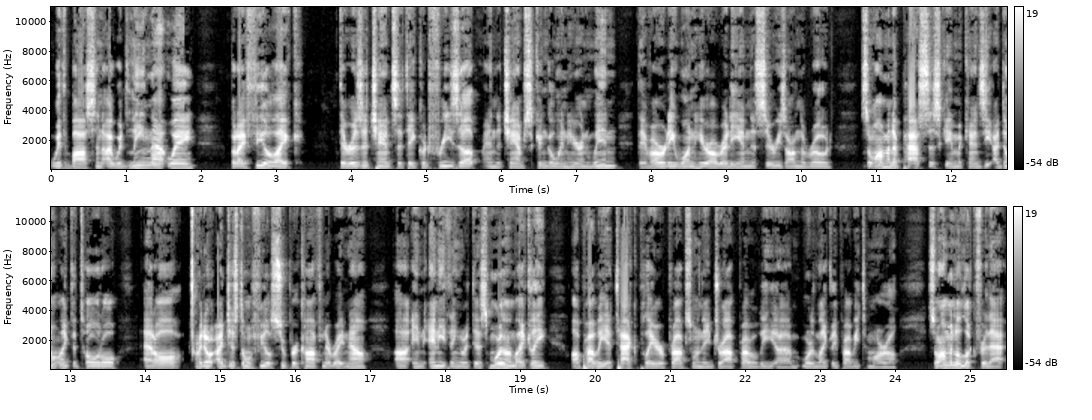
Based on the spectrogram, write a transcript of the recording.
with Boston. I would lean that way but I feel like there is a chance that they could freeze up and the champs can go in here and win. They've already won here already in this series on the road. So I'm going to pass this game, Mackenzie. I don't like the total at all. I don't. I just don't feel super confident right now uh, in anything with this. More than likely, I'll probably attack player props when they drop. Probably uh, more than likely, probably tomorrow. So I'm going to look for that.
